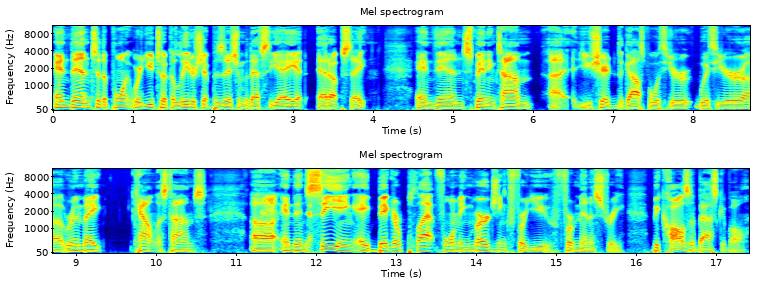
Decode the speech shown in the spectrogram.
And then to the point where you took a leadership position with FCA at, at Upstate, and then spending time. Uh, you shared the gospel with your with your uh, roommate countless times, uh, and then yeah. seeing a bigger platform emerging for you for ministry because of basketball.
